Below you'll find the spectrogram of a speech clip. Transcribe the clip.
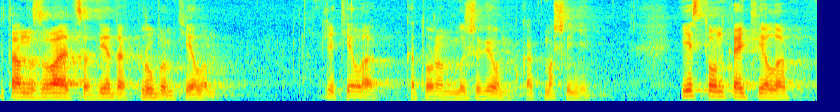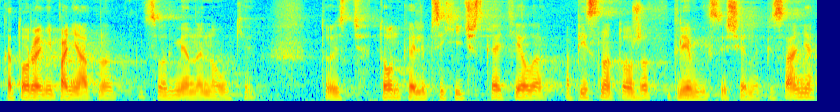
Это называется в ведах грубым телом, или тело, в котором мы живем, как в машине. Есть тонкое тело, которое непонятно современной науке, то есть тонкое или психическое тело, описано тоже в древних священных писаниях.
